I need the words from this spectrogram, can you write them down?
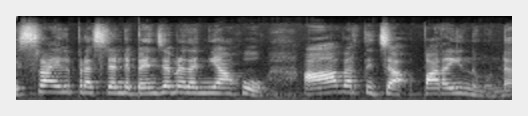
ഇസ്രായേൽ പ്രസിഡന്റ് ബെഞ്ചമിൻ നെതന്യാഹു ആവർത്തിച്ച് പറയുന്നുമുണ്ട്.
